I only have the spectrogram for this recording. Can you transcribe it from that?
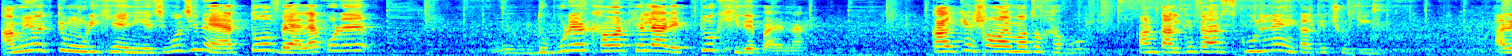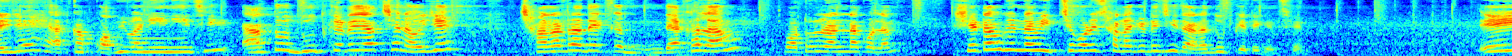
আমিও একটু মুড়ি খেয়ে নিয়েছি। বলছি না, এত বেলা করে দুপুরের খাবার খেলে আর একটুও খিদে পায় না। কালকে সময় মতো খাব, কারণ কালকে তো আর স্কুল নেই, কালকে ছুটি। আর এই যে এক কাপ কফি বানিয়ে নিয়েছি। এত দুধ কেটে যাচ্ছে না, ওই যে ছানাটা দেখ- দেখালাম, পটল রান্না করলাম। সেটাও কিন্তু আমি ইচ্ছে করে ছানা কেটেছি তা না দুধ কেটে গেছে। এই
